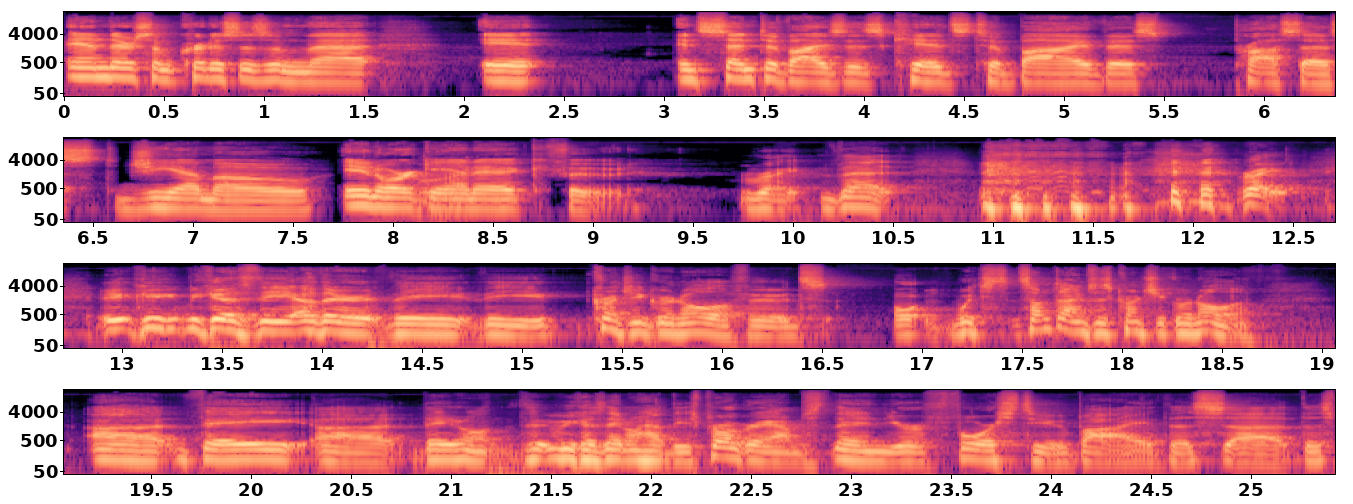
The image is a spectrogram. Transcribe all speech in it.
And there's some criticism that it incentivizes kids to buy this processed gmo inorganic food right. That right It- because the other the the crunchy granola foods, or, which sometimes is crunchy granola. Uh, they uh, they don't because they don't have these programs. Then you're forced to buy this uh, this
